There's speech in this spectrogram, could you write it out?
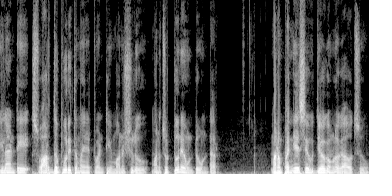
ఇలాంటి స్వార్థపూరితమైనటువంటి మనుషులు మన చుట్టూనే ఉంటూ ఉంటారు. మనం పనిచేసే ఉద్యోగంలో కావచ్చు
